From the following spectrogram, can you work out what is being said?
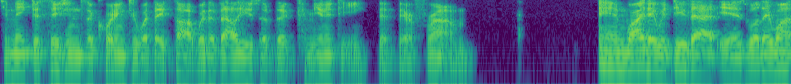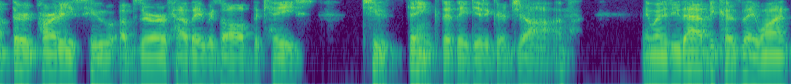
to make decisions according to what they thought were the values of the community that they're from and why they would do that is well they want third parties who observe how they resolve the case to think that they did a good job they want to do that because they want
